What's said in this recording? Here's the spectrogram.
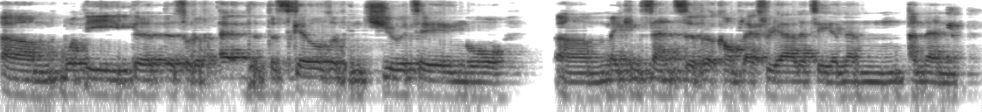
um, what the, the, the, sort of uh, the, the, skills of intuiting or um, making sense of a complex reality and then and then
